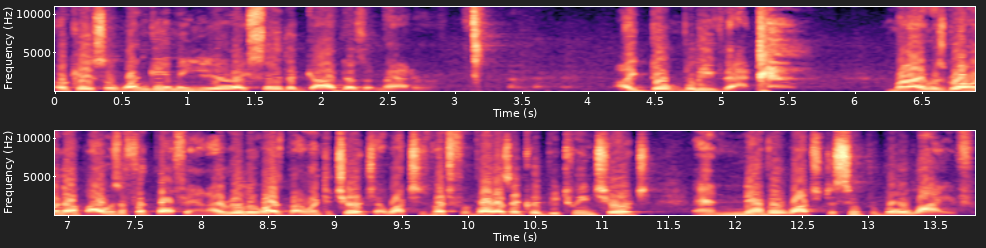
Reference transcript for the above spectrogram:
Okay, so one game a year, I say that God doesn't matter. I don't believe that. When I was growing up, I was a football fan. I really was. But I went to church. I watched as much football as I could between church and never watched a Super Bowl live.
